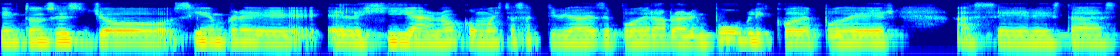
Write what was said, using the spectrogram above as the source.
Entonces yo siempre elegía, ¿no? Como estas actividades de poder hablar en público, de poder hacer estas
